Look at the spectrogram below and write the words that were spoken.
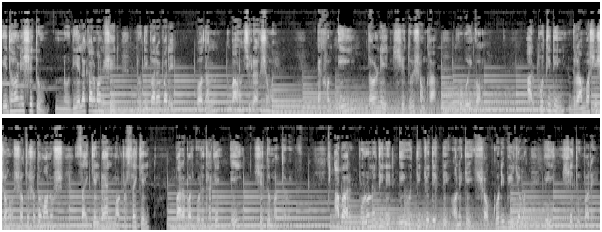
এ ধরনের সেতু নদী এলাকার মানুষের নদী পারাপারের প্রধান বাহন ছিল একসময় এখন এই ধরনের সেতুর সংখ্যা খুবই কম। আর প্রতিদিন গ্রামবাসী সহ শত শত মানুষ সাইকেল, ভ্যান, মোটরসাইকেল পারাপার করে থাকে এই সেতুর মাধ্যমে। আবার পুরনো দিনের এই ঐতিহ্য দেখতে অনেকেই শখ করে ভিড় জমান এই সেতুর পারে।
